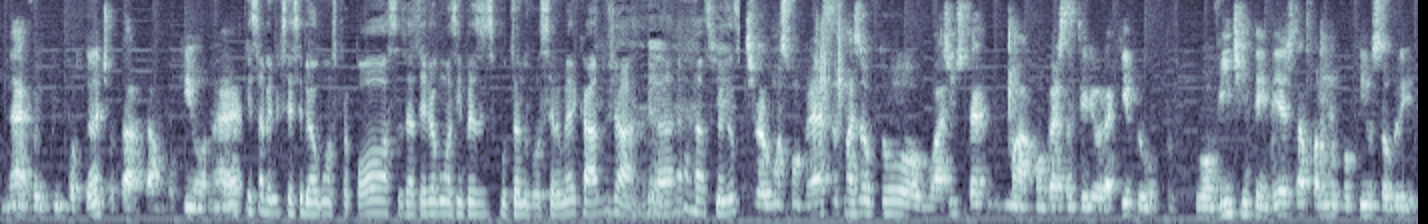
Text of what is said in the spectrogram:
né? Foi importante eu estar, estar um pouquinho, né? fiquei sabendo que você recebeu algumas propostas, já teve algumas empresas disputando você no mercado já. As coisas. Tive algumas conversas, mas eu tô. A gente teve uma conversa anterior aqui para o ouvinte entender. A gente estava falando um pouquinho sobre,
